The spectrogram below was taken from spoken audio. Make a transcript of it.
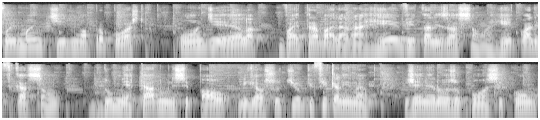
foi mantida uma proposta onde ela vai trabalhar a revitalização, a requalificação do mercado municipal Miguel Sutil, que fica ali na Generoso Ponce com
